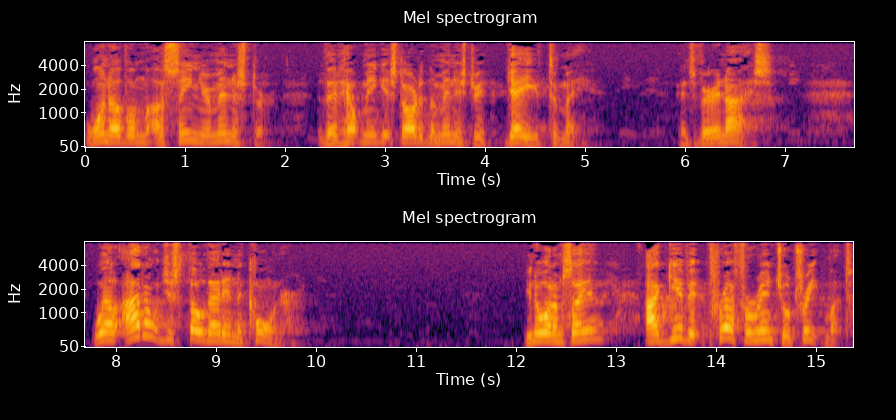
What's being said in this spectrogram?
One of them, a senior minister, that helped me get started in the ministry gave to me. It's very nice. Well, I don't just throw that in the corner. You know what I'm saying? I give it preferential treatment.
